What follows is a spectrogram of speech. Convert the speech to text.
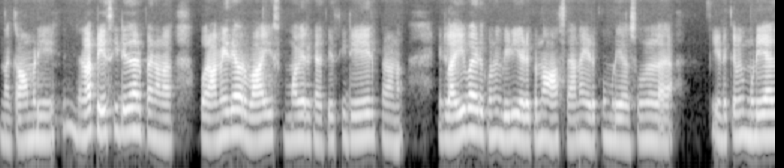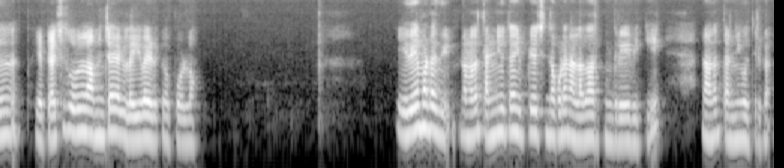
நான் காமெடி நல்லா பேசிக்கிட்டே தான் இருப்பேன் நான். ஒரு அமைதியாக ஒரு வாய் சும்மாவே இருக்காது பேசிக்கிட்டே இருப்பேன் நான். எனக்கு லைவாக எடுக்கணும் வீடியோ எடுக்கணும்னு ஆசை. ஆனால் எடுக்க முடியாத சூழ்நிலை. எடுக்கவே முடியாது. எப்பயாச்சும் சூழ்நிலை அமைஞ்சா எனக்கு லைவாக எடுக்க போடலாம். இதே மாட்டம் நம்ம தான் தண்ணி ஊற்ற இப்படி வச்சுருந்தா கூட நல்லா தான் இருக்கும் கிரேவிக்கு நான் வந்து தண்ணி ஊற்றிருக்கேன்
